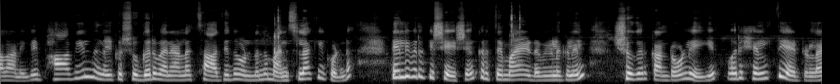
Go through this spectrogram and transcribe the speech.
ആളാണെങ്കിൽ ഭാവിയിൽ നിങ്ങൾക്ക് ഷുഗർ വരാനുള്ള സാധ്യത ഉണ്ടെന്ന് മനസ്സിലാക്കിക്കൊണ്ട് ഡെലിവറിക്ക് ശേഷം കൃത്യമായ ഇടവേളകളിൽ ഷുഗർ കൺട്രോൾ ചെയ്യുകയും ഒരു ഹെൽത്തി ആയിട്ടുള്ള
